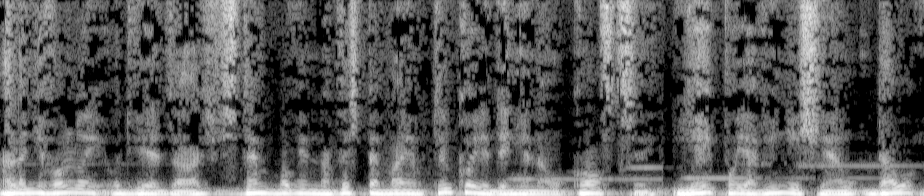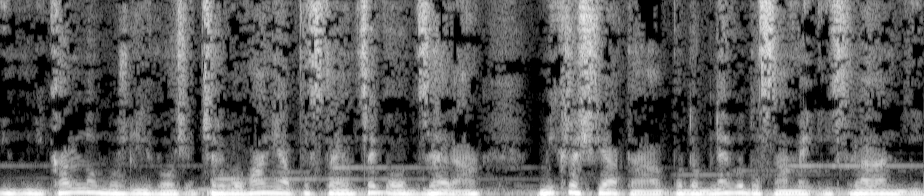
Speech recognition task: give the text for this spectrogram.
ale nie wolno jej odwiedzać, wstęp bowiem na wyspę mają tylko jedynie naukowcy. Jej pojawienie się dało im unikalną możliwość obserwowania powstającego od zera mikroświata podobnego do samej Islandii,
